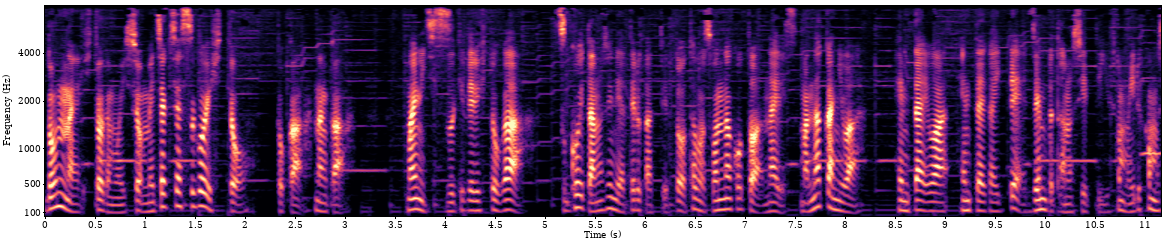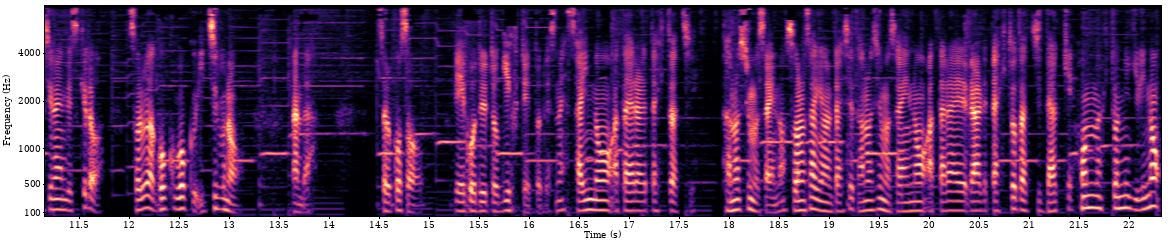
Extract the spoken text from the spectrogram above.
どんな人でも一緒、めちゃくちゃすごい人とか、なんか、毎日続けてる人が、すごい楽しんでやってるかっていうと、多分そんなことはないです。まあ中には変態は変態がいて全部楽しいっていう人もいるかもしれないんですけど、それはごくごく一部のなんだ、それこそ、英語で言うとギフテッドですね。才能を与えられた人たち。楽しむ才能。その作業に対して楽しむ才能を与えられた人たちだけ、ほんの一握りの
